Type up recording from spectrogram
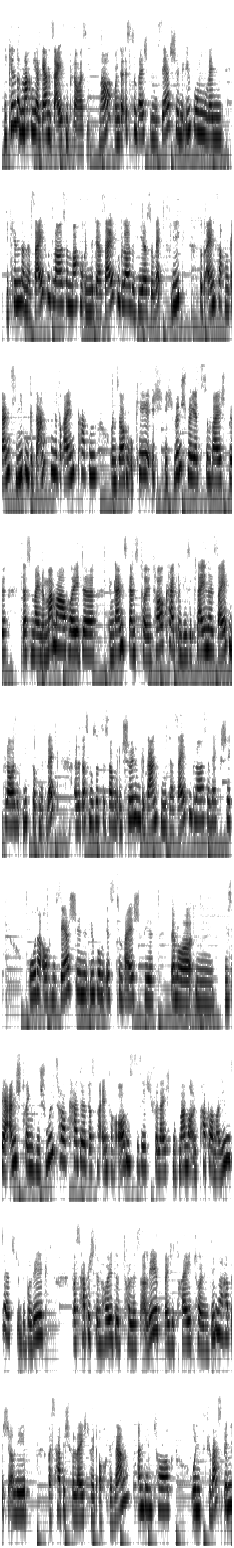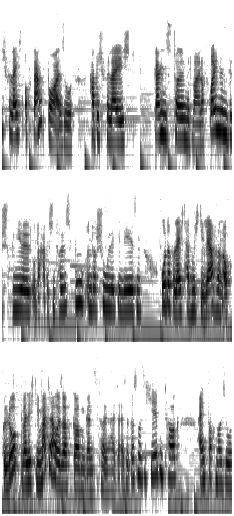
Die Kinder machen ja gern Seifenblasen. Ne? Und da ist zum Beispiel eine sehr schöne Übung, wenn die Kinder eine Seifenblase machen und mit der Seifenblase, die ja so wegfliegt, dort einfach einen ganz lieben Gedanken mit reinpacken und sagen, okay, ich, ich wünsche mir jetzt zum Beispiel, dass meine Mama heute einen ganz, ganz tollen Tag hat und diese kleine Seifenblase fliegt dort mit weg. Also dass man sozusagen einen schönen Gedanken mit der Seifenblase wegschickt. Oder auch eine sehr schöne Übung ist zum Beispiel, wenn man einen, sehr anstrengenden Schultag hatte, dass man einfach abends sich vielleicht mit Mama und Papa mal hinsetzt und überlegt, was habe ich denn heute Tolles erlebt, welche drei tollen Dinge habe ich erlebt, was habe ich vielleicht heute auch gelernt an dem Tag und für was bin ich vielleicht auch dankbar. Also habe ich vielleicht ganz toll mit meiner Freundin gespielt oder habe ich ein tolles Buch in der Schule gelesen oder vielleicht hat mich die Lehrerin auch gelobt, weil ich die Mathehausaufgaben ganz toll hatte. Also dass man sich jeden Tag einfach mal so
